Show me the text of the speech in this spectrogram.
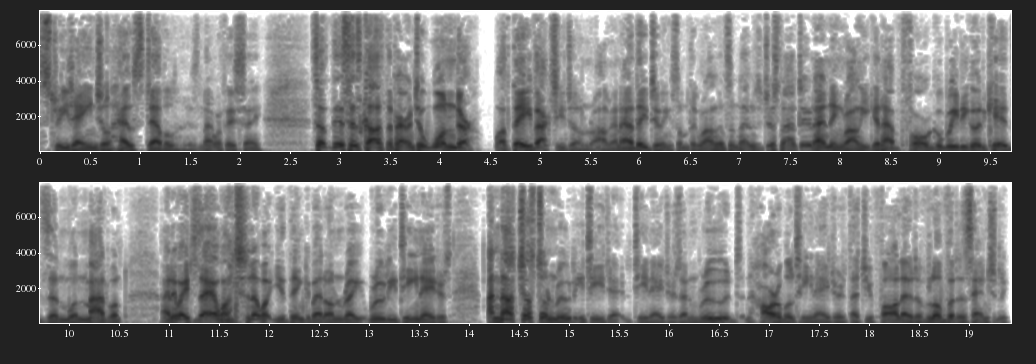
street angel, house devil, isn't that what they say? So this has caused the parent to wonder what they've actually done wrong and are they doing something wrong and sometimes just not doing anything wrong. You can have four good, really good kids and one mad one. Anyway, today I want to know what you think about unruly teenagers and not just unruly te- teenagers and rude and horrible teenagers that you fall out of love with essentially,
